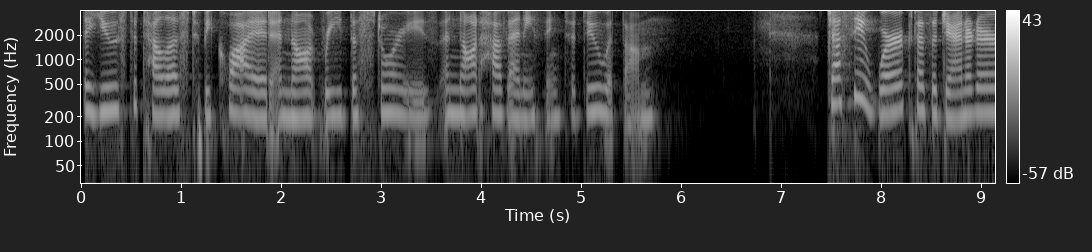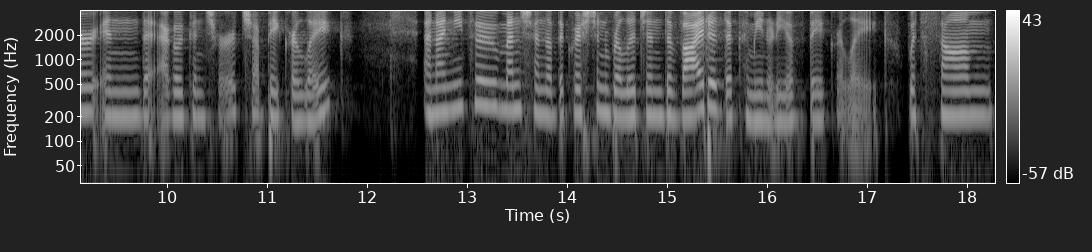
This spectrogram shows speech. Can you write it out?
They used to tell us to be quiet and not read the stories and not have anything to do with them. Jessie worked as a janitor in the Anglican church at Baker Lake. And I need to mention that the Christian religion divided the community of Baker Lake, with some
